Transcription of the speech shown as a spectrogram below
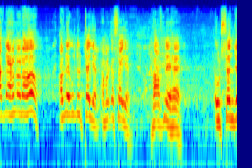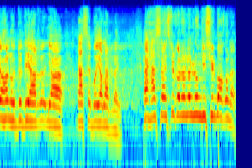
আপনি এখনও না, ও। আপনি এগুলো উঠতে যান, আমার কাছে যান। হ্যাঁ আপনি হ্যাঁ। উঠছেন যখন হুদুদি আর ইয়া কাছে বইয়া লাভ নাই। হ্যাঁ হাসরা হাসরি করে লুঙ্গি শিরব কলার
